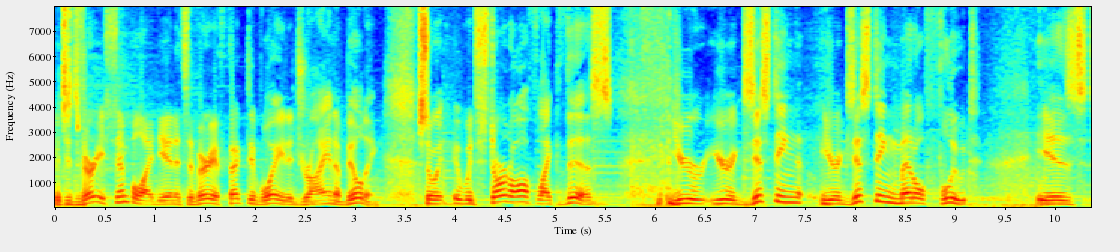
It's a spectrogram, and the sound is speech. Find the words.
which is a very simple idea and it's a very effective way to dry in a building. So it, it would start off like this. Your your existing your existing metal flute is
